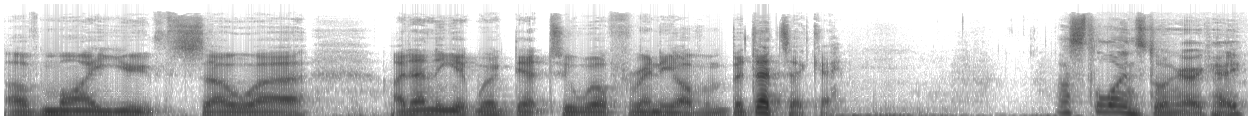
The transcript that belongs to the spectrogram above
of my youth. So uh, I don't think it worked out too well for any of them, but that's okay. Oh, Stallone's doing okay.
